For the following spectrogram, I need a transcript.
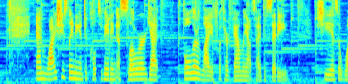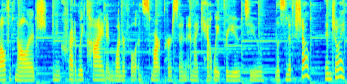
and why she's leaning into cultivating a slower yet fuller life with her family outside the city. She is a wealth of knowledge, an incredibly kind and wonderful and smart person, and I can't wait for you to listen to the show. Enjoy.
